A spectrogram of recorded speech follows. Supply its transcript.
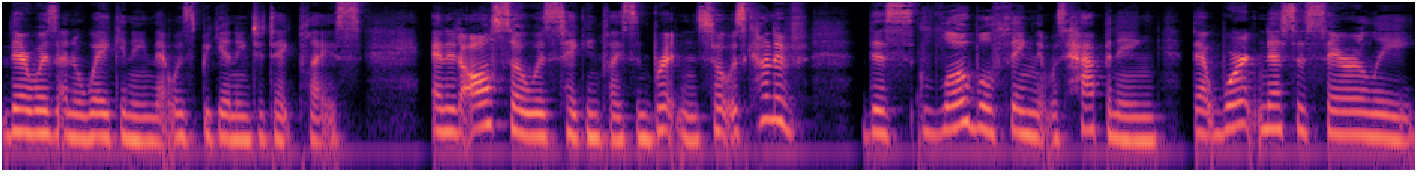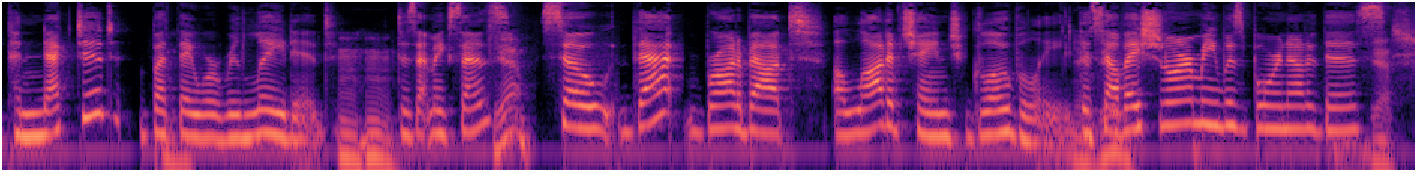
there was an awakening that was beginning to take place. And it also was taking place in Britain. So it was kind of this global thing that was happening that weren't necessarily connected, but they were related. Mm-hmm. Does that make sense? Yeah. So that brought about a lot of change globally. the Salvation Army was born out of this. Yes.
